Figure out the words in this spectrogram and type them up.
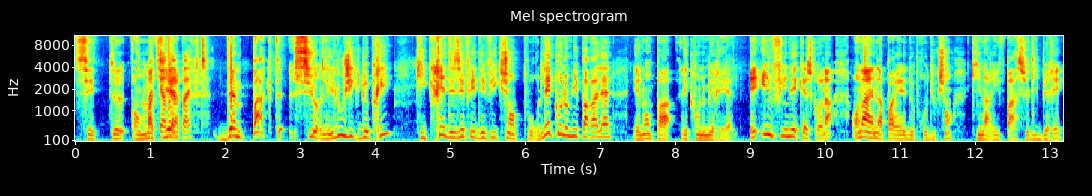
c'est euh, en, matière d'impact sur les logiques de prix qui créent des effets d'éviction pour l'économie parallèle et non pas l'économie réelle. Et in fine, qu'est-ce qu'on a? On a un appareil de production qui n'arrive pas à se libérer,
